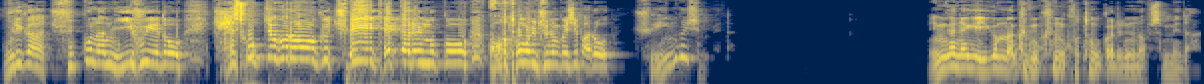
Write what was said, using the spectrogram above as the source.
우리가 죽고 난 이후에도 계속적으로 그 죄의 대가를 묻고 고통을 주는 것이 바로 죄인 것입니다. 인간에게 이것만큼 큰 고통거리는 없습니다.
